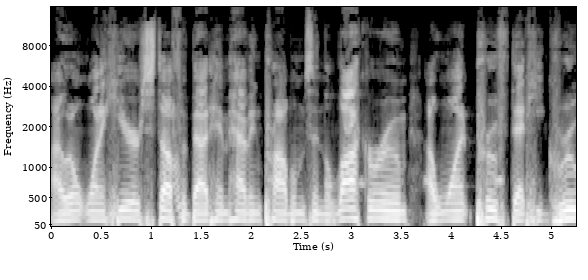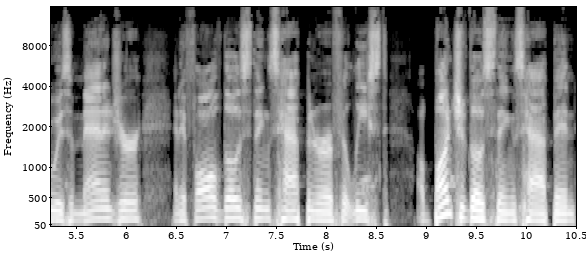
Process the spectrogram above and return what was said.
I don't want to hear stuff about him having problems in the locker room. I want proof that he grew as a manager. And if all of those things happen, or if at least a bunch of those things happen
